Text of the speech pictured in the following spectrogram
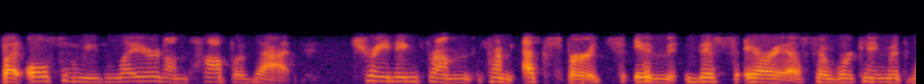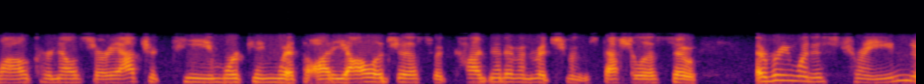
But also we've layered on top of that training from from experts in this area. So working with Weill Cornell's geriatric team, working with audiologists, with cognitive enrichment specialists. So everyone is trained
